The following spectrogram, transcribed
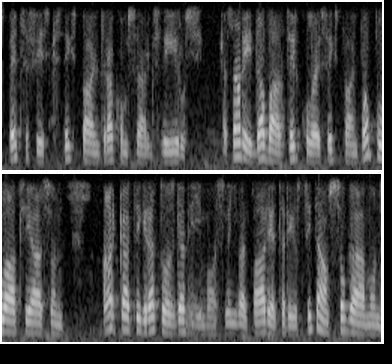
specifiski sikspārņu trakumsērgas vīrusi, kas arī dabā cirkulē sikspārņu populācijās un ārkārtīgi retos gadījumos viņi var pāriet arī uz citām sugām. Un,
